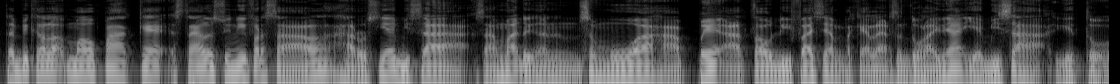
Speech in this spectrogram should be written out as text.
Tapi kalau mau pakai stylus universal harusnya bisa sama dengan semua HP atau device yang pakai layar sentuh lainnya ya bisa gitu.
